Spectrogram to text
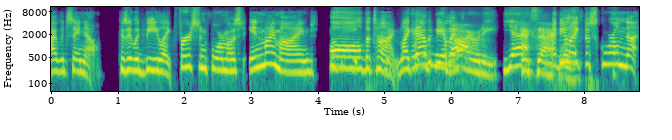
I would say no because it would be like first and foremost in my mind all the time. Like It that would be a like priority. Yeah, Exactly. I'd be like the squirrel nut.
